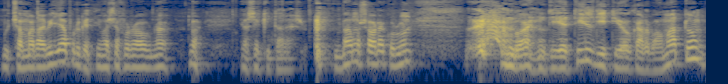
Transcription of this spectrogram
mucha maravilla porque encima se forma una... No, ya se quitará eso. Vamos ahora con un bueno, dietil ditiocarbamato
